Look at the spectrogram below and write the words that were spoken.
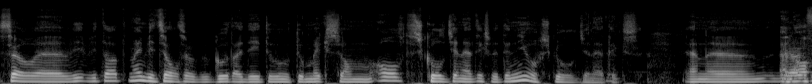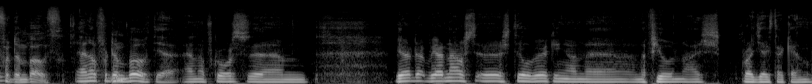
so uh, we, we thought maybe it's also a good idea to, to mix some old school genetics with the new school genetics, and uh, and offer them both. and offer them both, yeah. And of course, um, we are we are now uh, still working on uh, on a few nice projects. I can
